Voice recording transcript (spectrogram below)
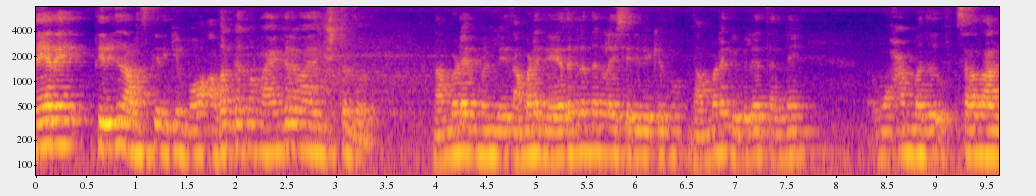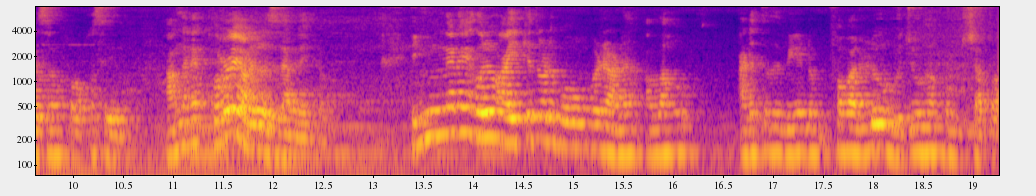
നേരെ തിരിഞ്ഞ് നമസ്കരിക്കുമ്പോൾ അവർക്കൊക്കെ ഭയങ്കരമായ ഇഷ്ടം തോന്നും. നമ്മുടെ മുന്നിൽ നമ്മുടെ വേദഗ്രന്ഥങ്ങളെ ശരിവെക്കുന്നു. നമ്മുടെ കിബിലെ തന്നെ മുഹമ്മദ് സലതാലിസ്ലം ഫോക്കസ് ചെയ്യുന്നു. അങ്ങനെ കുറേ ആളുകൾ ഇസ്ലാമിലേക്ക് ഇങ്ങനെ ഒരു ഐക്യത്തോട് പോകുമ്പോഴാണ് അള്ളാഹു അടുത്തത് വീണ്ടും ഫവല്ലു വുജൂഹക്കും ഷത്ര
